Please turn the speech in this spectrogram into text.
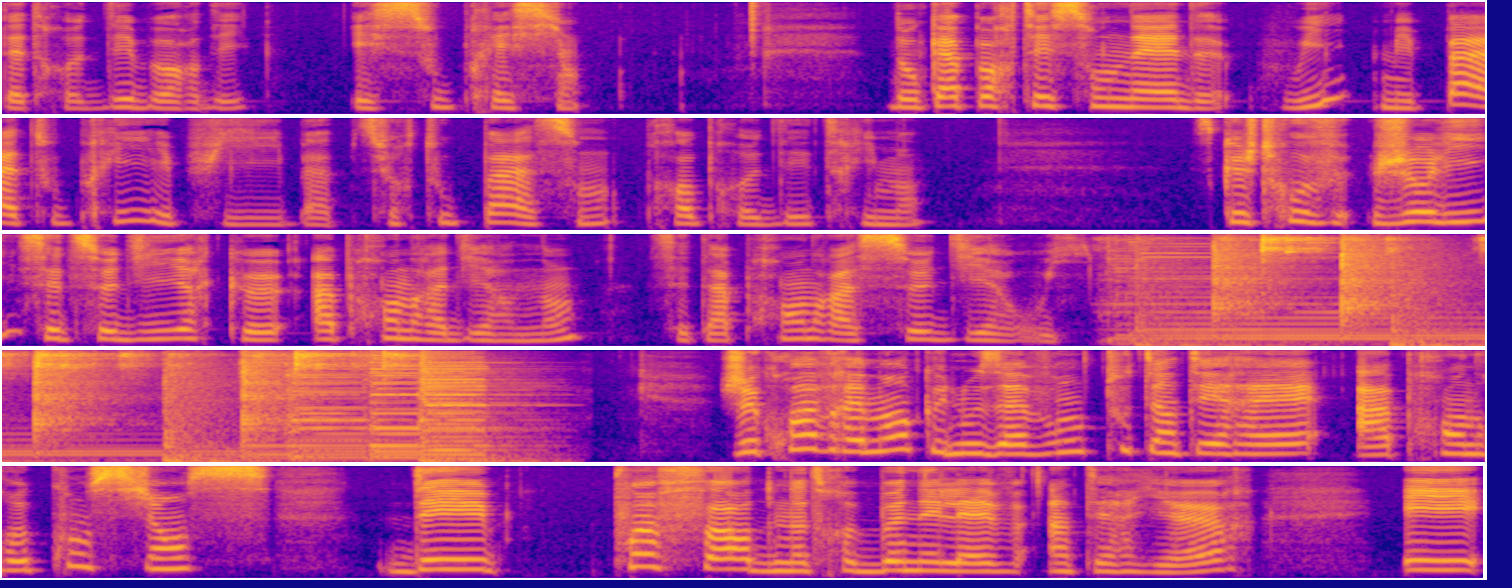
d'être débordé et sous pression. Donc apporter son aide, oui, mais pas à tout prix et puis bah, surtout pas à son propre détriment. Ce que je trouve joli, c'est de se dire que apprendre à dire non, c'est apprendre à se dire oui. Je crois vraiment que nous avons tout intérêt à prendre conscience des points forts de notre bon élève intérieur et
